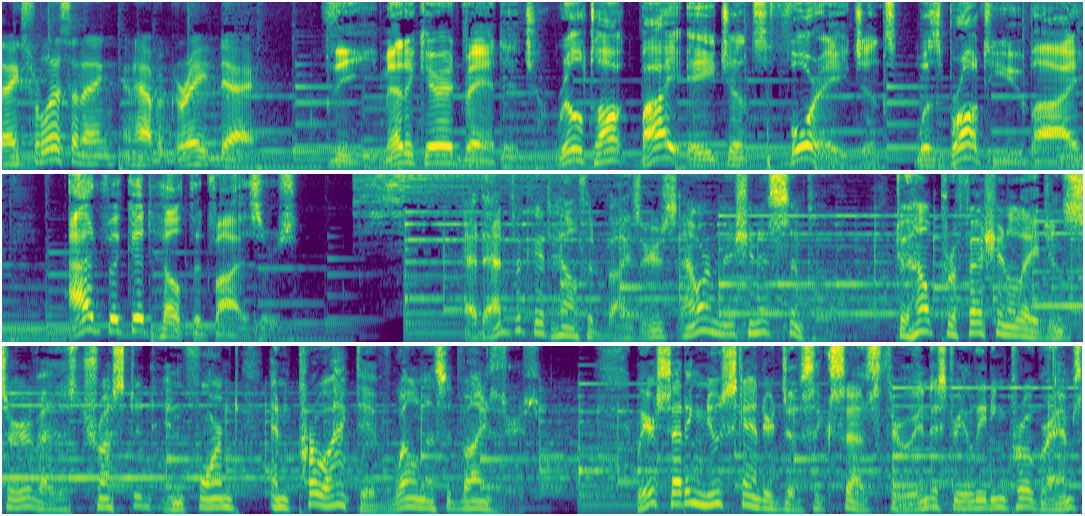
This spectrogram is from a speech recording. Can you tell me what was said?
Thanks for listening and have a great day. The Medicare Advantage Real Talk by Agents for Agents was brought to you by Advocate Health Advisors. At Advocate Health Advisors, our mission is simple to help professional agents serve as trusted, informed, and proactive wellness advisors. We're setting new standards of success through industry leading programs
